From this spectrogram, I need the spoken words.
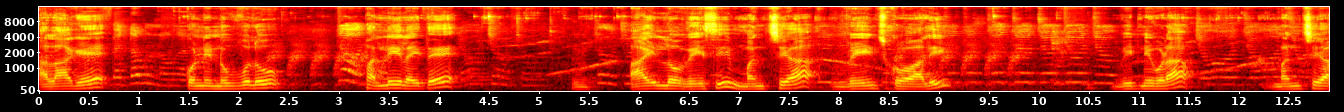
అలాగే కొన్ని నువ్వులు పల్లీలు అయితే ఆయిల్లో వేసి మంచిగా వేయించుకోవాలి. వీటిని కూడా మంచిగా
